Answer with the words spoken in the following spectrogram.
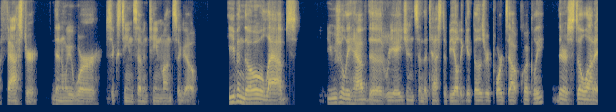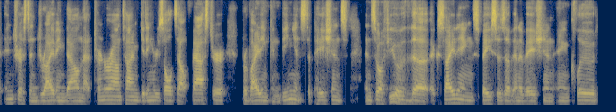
faster than we were 16, 17 months ago. Even though labs usually have the reagents and the test to be able to get those reports out quickly. There's still a lot of interest in driving down that turnaround time, getting results out faster, providing convenience to patients. And so, a few of the exciting spaces of innovation include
